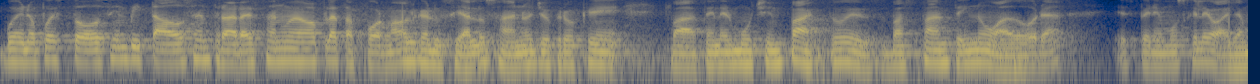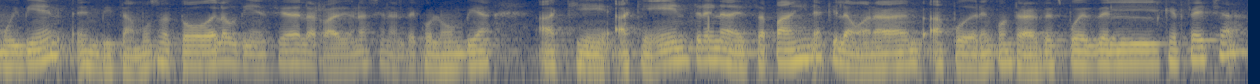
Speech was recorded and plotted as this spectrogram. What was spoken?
Bueno, pues todos invitados a entrar a esta nueva plataforma, Olga Lucía Lozano, yo creo que va a tener mucho impacto, es bastante innovadora Esperemos que le vaya muy bien. Invitamos a toda la audiencia de la Radio Nacional de Colombia a que, a que entren a esta página que la van a, poder encontrar después del qué fecha?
